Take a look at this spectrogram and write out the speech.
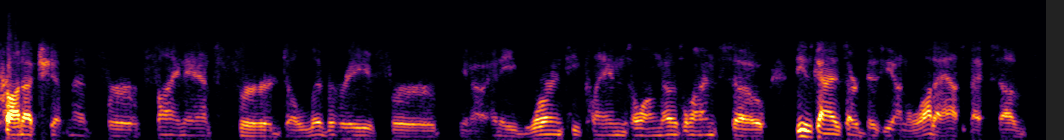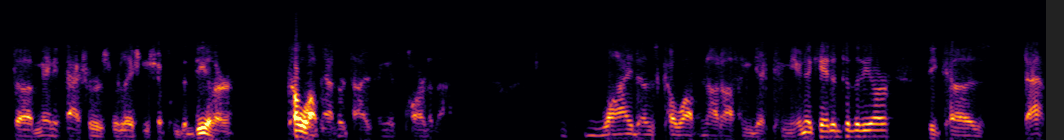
product shipment, for finance, for delivery, for you know any warranty claims along those lines. So these guys are busy on a lot of aspects of the manufacturer's relationship with the dealer. Co-op advertising is part of that. Why does co-op not often get communicated to the dealer? Because that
